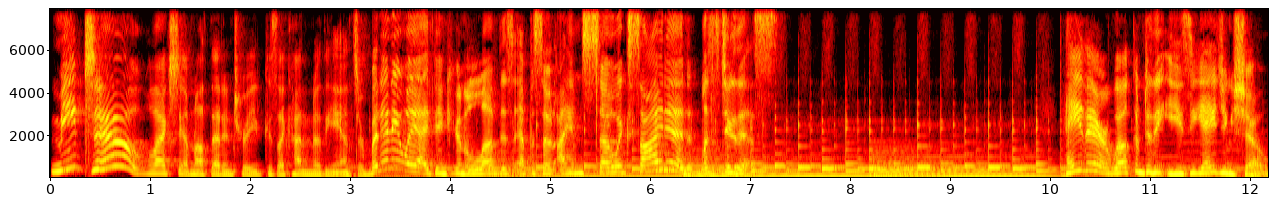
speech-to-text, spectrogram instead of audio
Me too. Well, actually, I'm not that intrigued because I kind of know the answer. But anyway, I think you're going to love this episode. I am so excited. Let's do this. Hey there, welcome to the Easy Aging Show.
